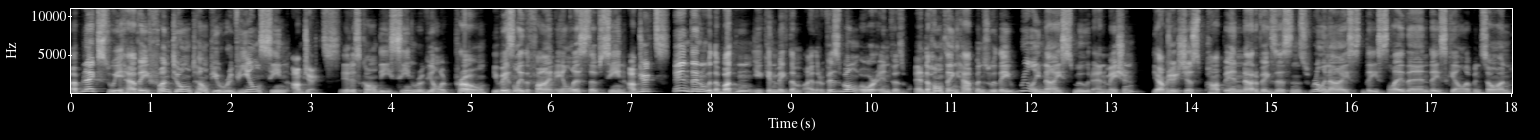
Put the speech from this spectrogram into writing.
Up next, we have a fun tool to help you reveal scene objects. It is called the Scene Revealer Pro. You basically define a list of scene objects, and then with a button, you can make them either visible or invisible. And the whole thing happens with a really nice, smooth animation. The objects just pop in and out of existence really nice. They slide in, they scale up and so on.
